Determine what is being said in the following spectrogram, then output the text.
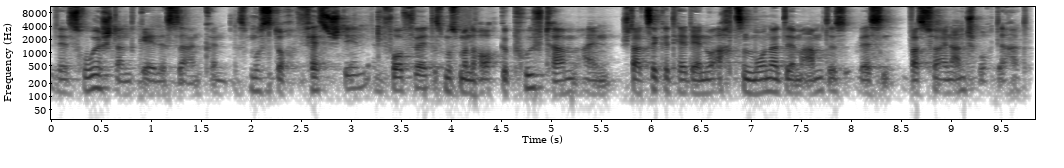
des Ruhestandgeldes sagen können. Das muss doch feststehen im Vorfeld. Das muss man doch auch geprüft haben. Ein Staatssekretär, der nur 18 Monate im Amt ist, was für einen Anspruch der hat.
